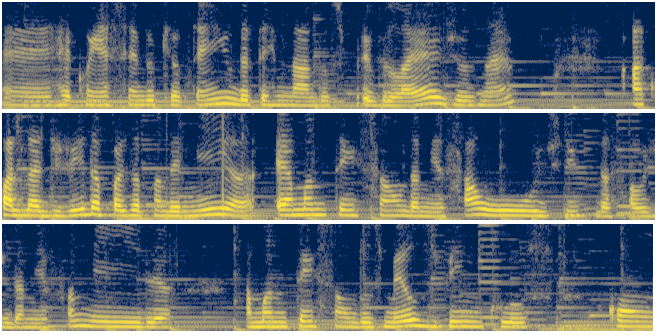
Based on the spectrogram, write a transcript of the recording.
é, reconhecendo que eu tenho determinados privilégios, né, a qualidade de vida após a pandemia é a manutenção da minha saúde, da saúde da minha família, a manutenção dos meus vínculos com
